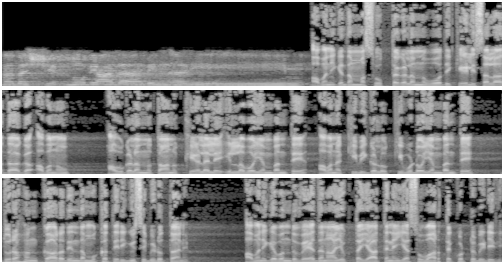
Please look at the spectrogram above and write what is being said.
فبشره بعذاب أليم ಅವನಿಗೆ ನಮ್ಮ ಸೂಕ್ತಗಳನ್ನು ಓದಿ ಕೇಳಿಸಲಾದಾಗ ಅವನು ಅವುಗಳನ್ನು ತಾನು ಕೇಳಲೇ ಇಲ್ಲವೋ ಎಂಬಂತೆ ಅವನ ಕಿವಿಗಳು ಕಿವುಡೋ ಎಂಬಂತೆ ದುರಹಂಕಾರದಿಂದ ಮುಖ ತಿರುಗಿಸಿ ಬಿಡುತ್ತಾನೆ ಅವನಿಗೆ ಒಂದು ವೇದನಾಯುಕ್ತ ಯಾತನೆಯ ಸುವಾರ್ತೆ ಕೊಟ್ಟು ಬಿಡಿರಿ.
